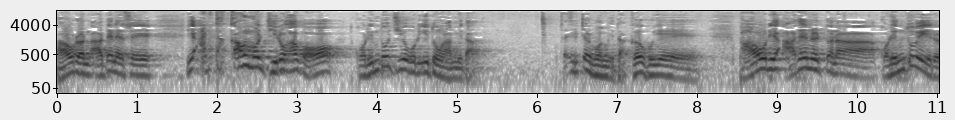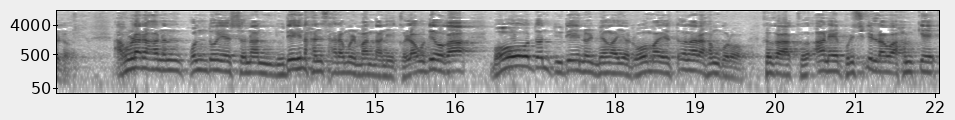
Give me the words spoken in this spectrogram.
바울은 아덴에서의 이 안타까움을 뒤로 하고 고린도 지역으로 이동을 합니다. 자, 1절 봅니다. 그 후에 바울이 아덴을 떠나 고린도에 이르러 아굴라라 하는 본도에 서난 유대인 한 사람을 만나니 글라우디오가 모든 유대인을 명하여 로마에 떠나라 한 거로 그가 그 안에 브리스길라와 함께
